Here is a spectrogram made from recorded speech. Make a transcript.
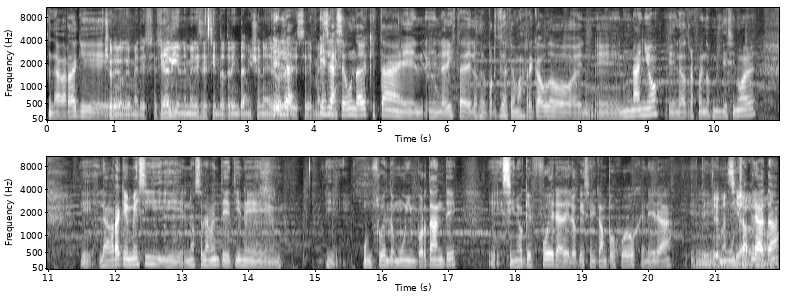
La verdad que Yo creo que merece. Si alguien le merece 130 millones de es, la, dólares es Messi. es la segunda vez que está en, en la lista de los deportistas que más recaudo en, en un año. la otra fue en 2019. Eh, la verdad que Messi eh, no solamente tiene eh, un sueldo muy importante, eh, sino que fuera de lo que es el campo de juego genera este, mucha plata. ¿no?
